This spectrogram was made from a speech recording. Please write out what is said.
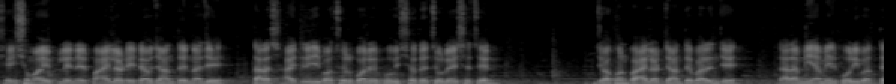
সেই সময় প্লেনের পাইলট এটাও জানতেন না যে তারা সাঁত্রিশ বছর পরের ভবিষ্যতে চলে এসেছেন। যখন পাইলট জানতে পারেন যে তারা মিয়ামির পরিবর্তে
